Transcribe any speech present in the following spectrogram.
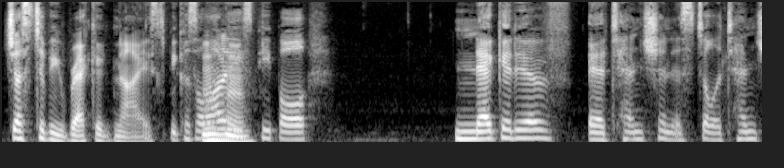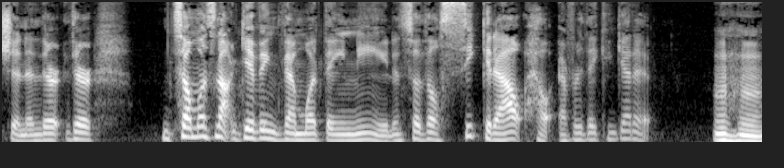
just to be recognized because a lot of these people negative attention is still attention and they're they're someone's not giving them what they need and so they'll seek it out however they can get it mm-hmm.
